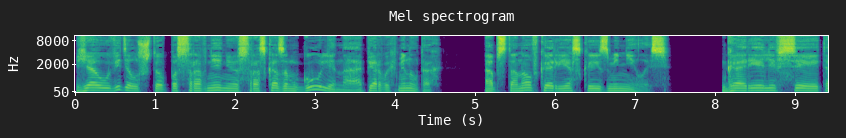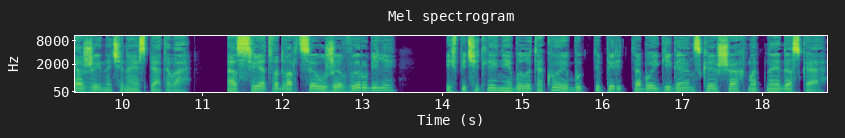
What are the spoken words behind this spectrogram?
я увидел, что по сравнению с рассказом Гулина о первых минутах обстановка резко изменилась. Горели все этажи, начиная с пятого а свет во дворце уже вырубили, и впечатление было такое, будто перед тобой гигантская шахматная доска.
